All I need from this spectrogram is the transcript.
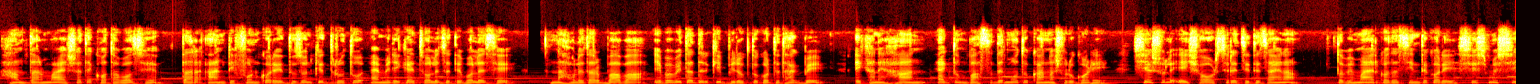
হান তার মায়ের সাথে কথা বলছে। তার আন্টি ফোন করে দুজনকে দ্রুত আমেরিকায় চলে যেতে বলেছে। না হলে তার বাবা এভাবে তাদেরকে বিরক্ত করতে থাকবে। এখানে হান একদম বাচ্চাদের মতো কান্না শুরু করে। সে আসলে এই শহর ছেড়ে যেতে চায় না। তবে মায়ের কথা চিন্তা করে শেষমেশ সে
